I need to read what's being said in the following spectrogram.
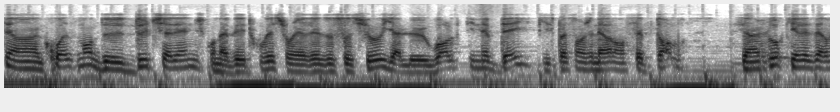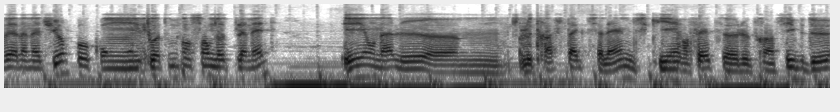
c'est un croisement de deux challenges qu'on avait trouvé sur les réseaux sociaux. Il y a le World Cleanup Day qui se passe en général en septembre. C'est un jour qui est réservé à la nature pour qu'on nettoie tous ensemble notre planète. Et on a le, euh, le Trash Tag Challenge qui est en fait euh, le principe de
